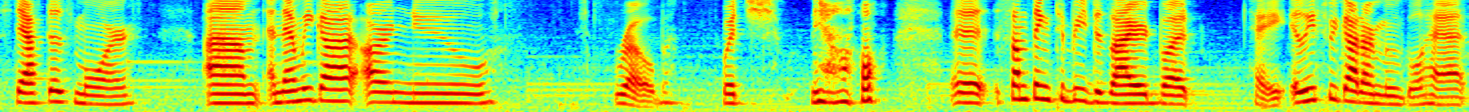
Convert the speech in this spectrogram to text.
staff does more. Um, and then we got our new robe, which you know, uh, something to be desired. But hey, at least we got our Moogle hat.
